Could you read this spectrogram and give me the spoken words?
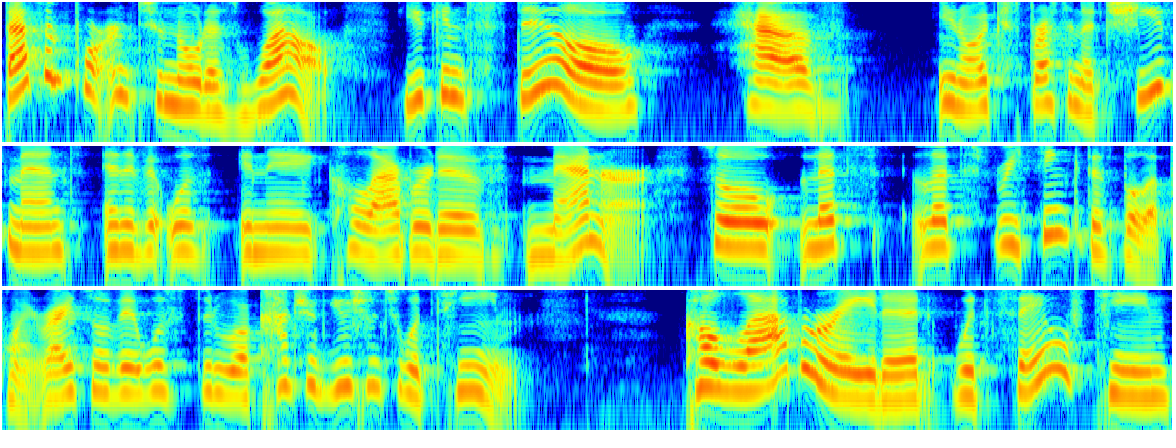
That's important to note as well. You can still have you know express an achievement and if it was in a collaborative manner so let's let's rethink this bullet point right so if it was through a contribution to a team collaborated with sales team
